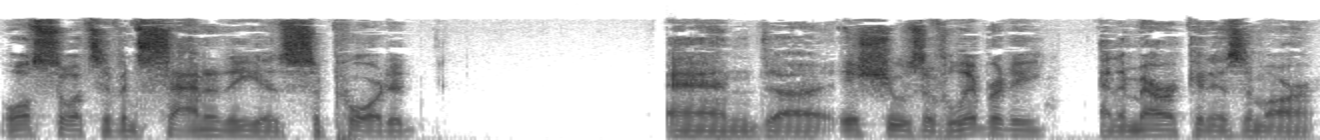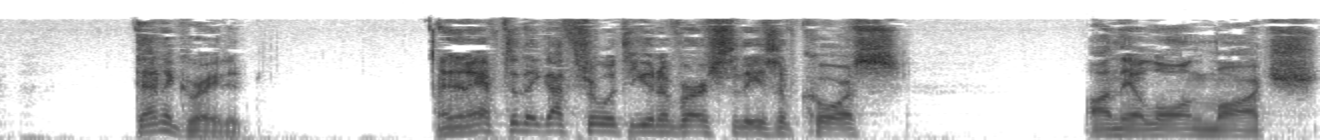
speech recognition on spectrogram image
all sorts of insanity is supported, and uh, issues of liberty and Americanism are denigrated. And then after they got through with the universities, of course, on their long march,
